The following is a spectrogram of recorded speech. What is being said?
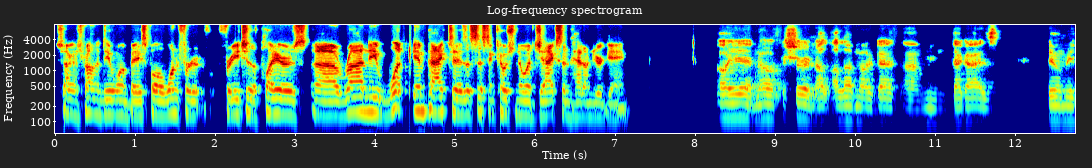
Shotgun Spratling D1 baseball. One for for each of the players. Uh, Rodney, what impact has assistant coach Noah Jackson had on your game? Oh yeah, no, for sure. I, I love Noah to death. Um, I mean, that guy's been with me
